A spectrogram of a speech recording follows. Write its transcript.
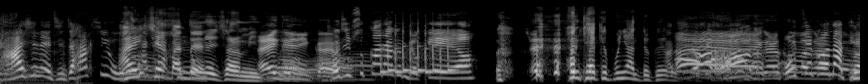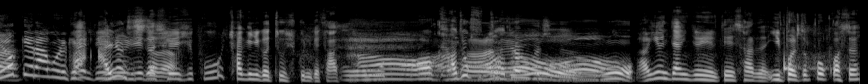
다 하시네, 진짜 확실히 오늘 아이 맞네. 동네 사람이. 아이 그러니까요. 저 집 숟가락은 몇 개예요? 한 대개 분이 안 들고. 아, 네, 그렇구나, 어쨌거나 그렇구나. 대여 개라고 이렇게 알려주시가 알려주시잖아요. 세 식구, 자기니까 두 식구니까 다. 아, 가족 숫자도. 숫자도. 아 연장중에 이렇게 살아. 이빨도 뽑아서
